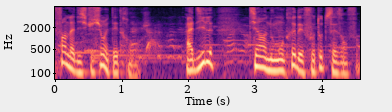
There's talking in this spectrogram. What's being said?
fin de la discussion est étrange. Adil tient à nous montrer des photos de ses enfants.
